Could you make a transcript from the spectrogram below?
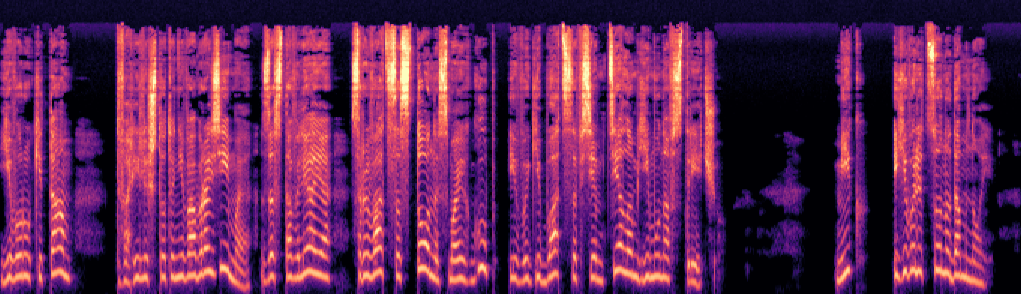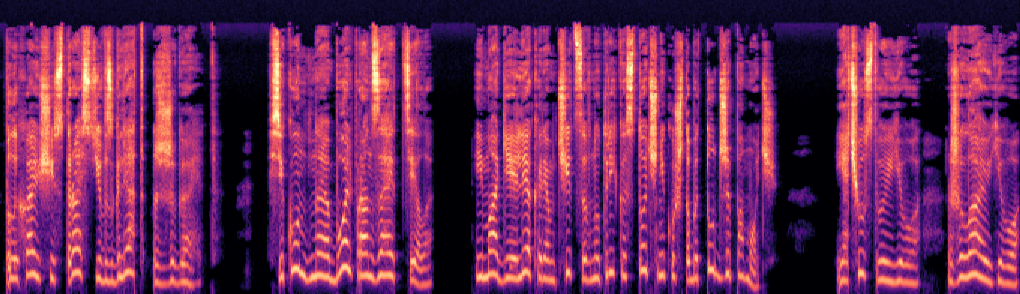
Его руки там творили что-то невообразимое, заставляя срываться стоны с моих губ и выгибаться всем телом ему навстречу. Миг, и его лицо надо мной, полыхающий страстью взгляд сжигает. Секундная боль пронзает тело, и магия лекаря мчится внутри к источнику, чтобы тут же помочь. Я чувствую его, желаю его,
